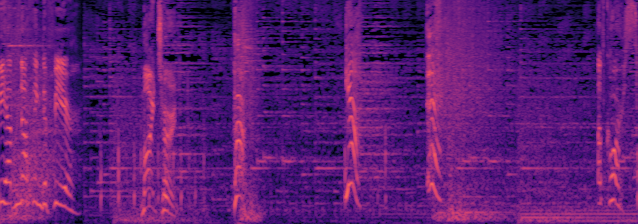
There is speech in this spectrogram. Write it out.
We have nothing to fear. My turn! Ha! Yeah. Ugh. Of course.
